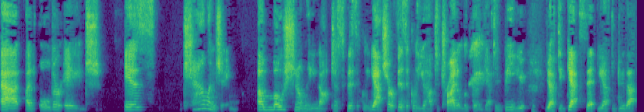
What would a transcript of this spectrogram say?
at an older age is challenging emotionally, not just physically. Yeah, sure, physically you have to try to look good. You have to be you, you have to get fit, you have to do that.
